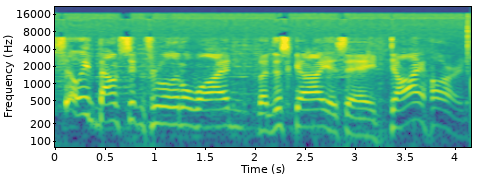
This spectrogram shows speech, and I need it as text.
So he bounced it and threw a little wide, but this guy is a die-hard.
